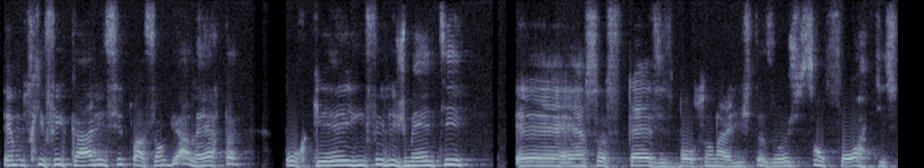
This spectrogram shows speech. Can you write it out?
temos que ficar em situação de alerta, porque, infelizmente, é, essas teses bolsonaristas hoje são fortes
